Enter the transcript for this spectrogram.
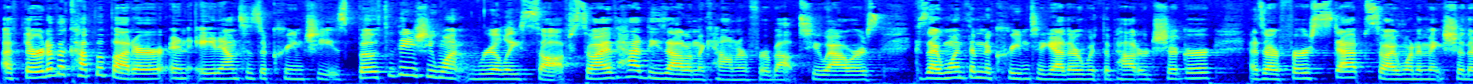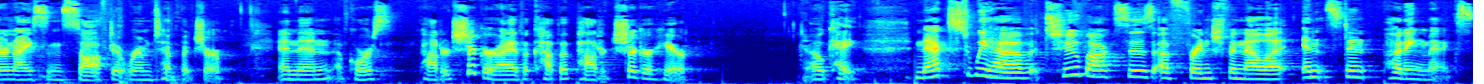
a third of a cup of butter and eight ounces of cream cheese. Both of these you want really soft. So I've had these out on the counter for about two hours because I want them to cream together with the powdered sugar as our first step. So I want to make sure they're nice and soft at room temperature. And then, of course, powdered sugar. I have a cup of powdered sugar here. Okay, next we have two boxes of French vanilla instant pudding mix.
